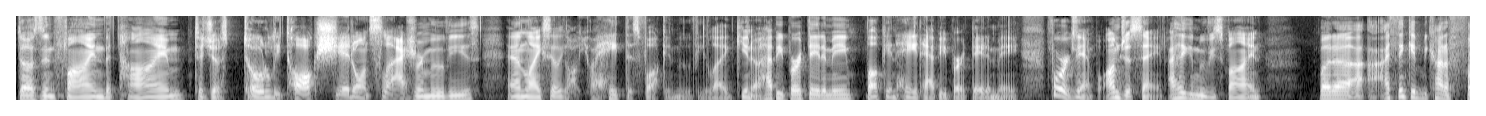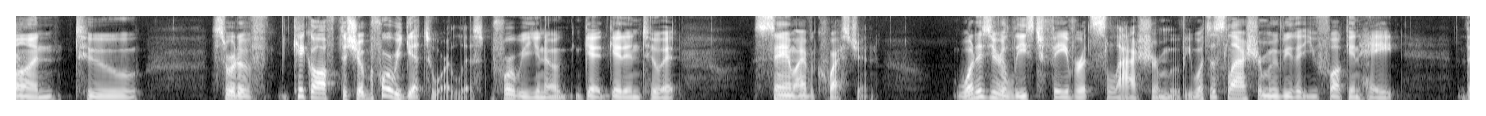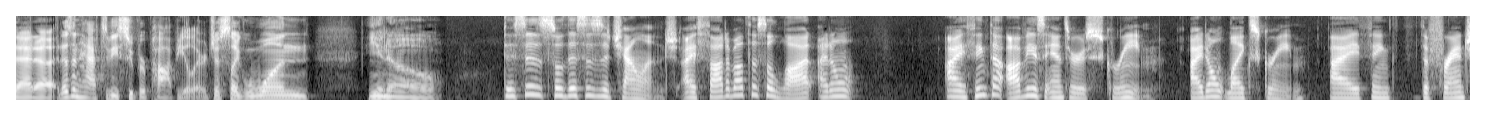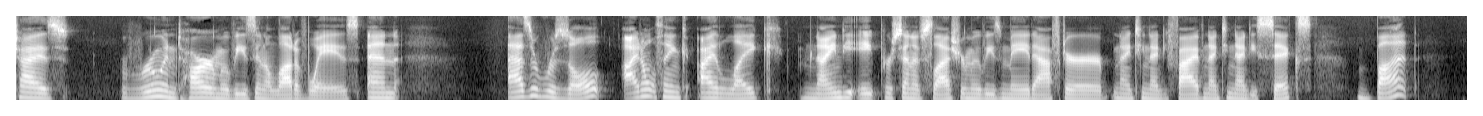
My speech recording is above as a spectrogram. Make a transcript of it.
doesn't find the time to just totally talk shit on slasher movies and like say like oh yo, I hate this fucking movie like you know happy birthday to me fucking hate happy birthday to me for example I'm just saying I think the movie's fine but uh, I think it'd be kind of fun to sort of kick off the show before we get to our list, before we, you know, get get into it. Samm, I have a question. What is your least favorite slasher movie? What's a slasher movie that you fucking hate that uh it doesn't have to be super popular, just like one, you know, This is so this is a challenge. I thought about this a lot. I don't I think the obvious answer is Scream. I don't like Scream. I think the franchise ruined horror movies in a lot of ways and as a result, I don't think I like 98% of slasher movies made after 1995, 1996, but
